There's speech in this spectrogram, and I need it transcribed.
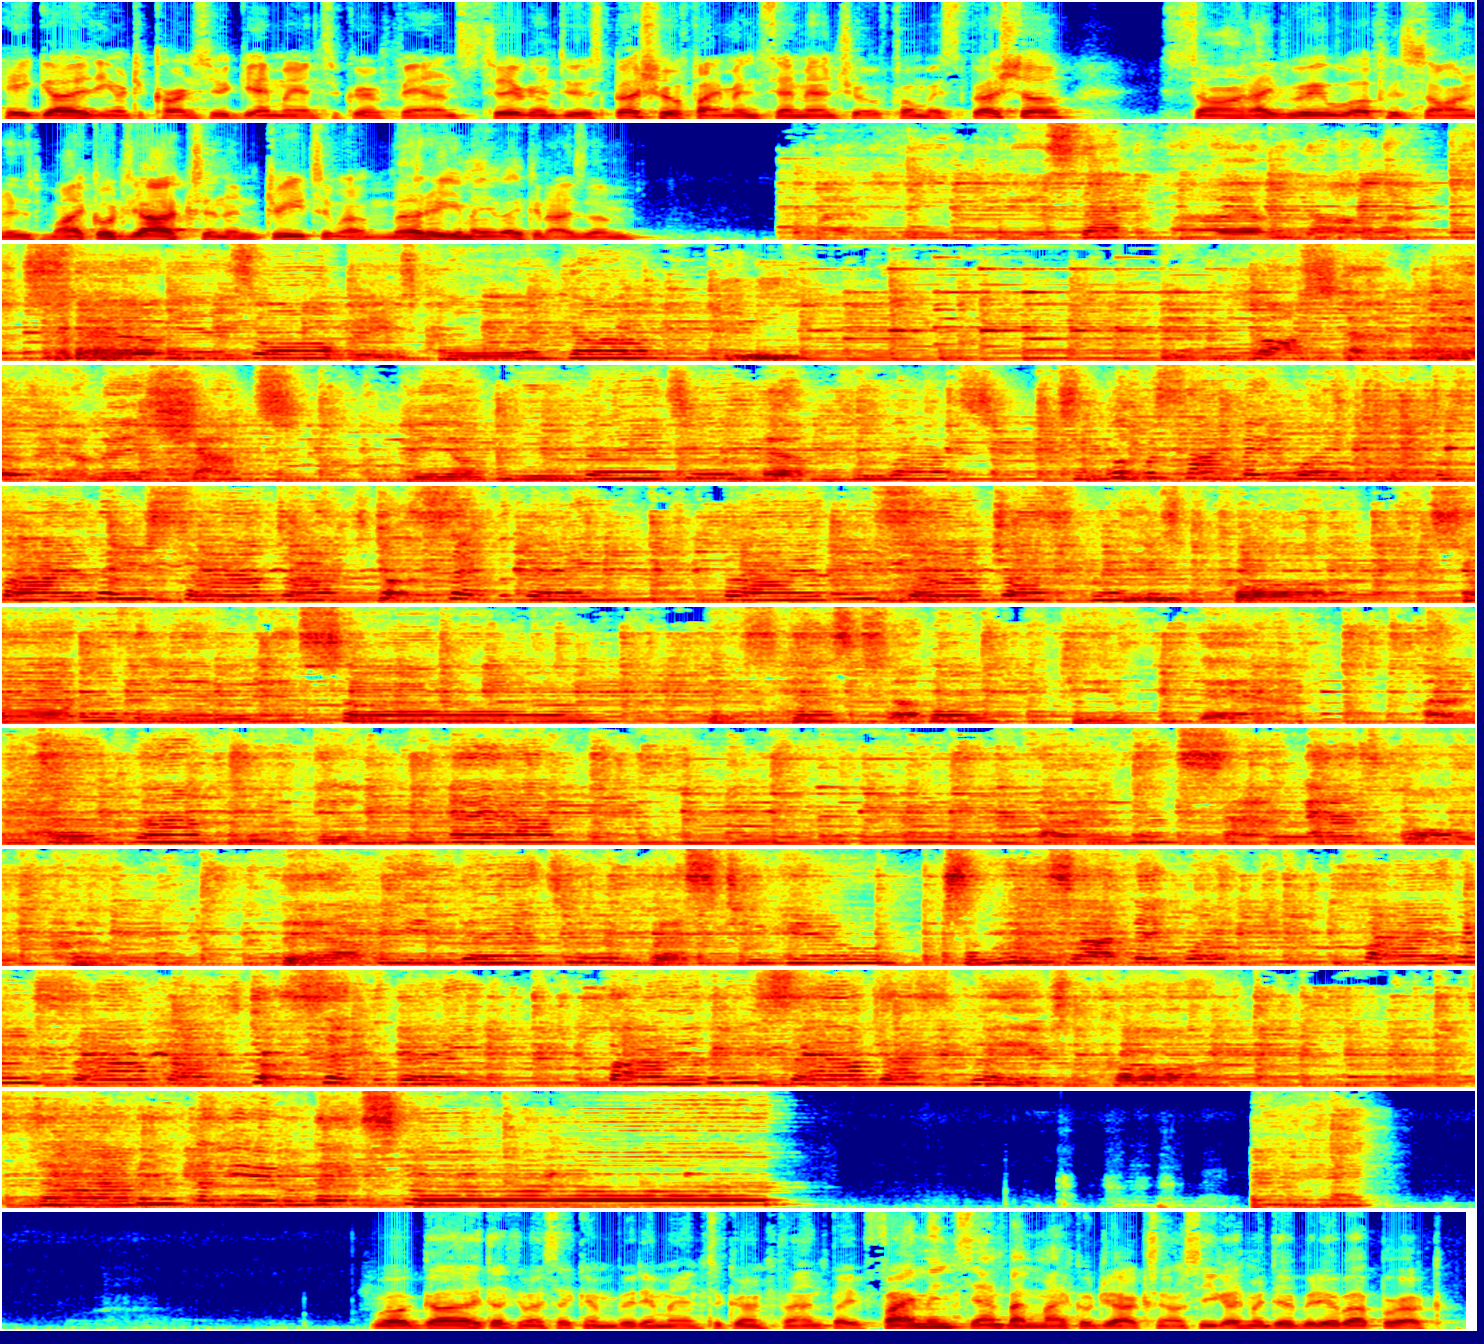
Hey guys, Aiden Cardenas here again, my Instagram fans. Today we're going to do a special Fireman Sam intro from a special song. I really love his song. It's Michael Jackson and 3 2 1 Murder. You may recognize him. Lost, give him a chance. He'll be there to help you out. So look beside, make way for Fireman Sam just to save the day. Fireman Sam just raise the core. Sad as the unit song. This is trouble, he'll be there. Underground They'll be there to rescue you. So moonshot make way. Fireman Sam to set the day. Fireman Sam cast plays the chord. Time with the hero they score. Well guys, that's my second video on my Instagram fans by Fireman Sam by Michael Jackson. I'll see you guys in my video about Brooke.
